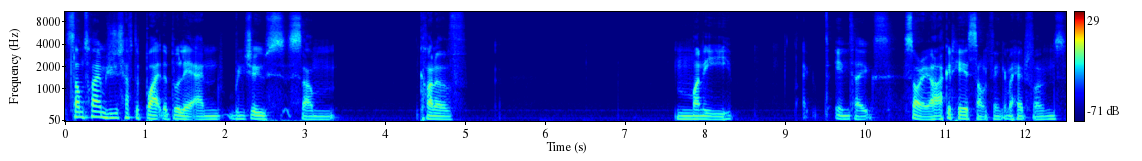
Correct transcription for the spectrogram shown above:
sometimes you just have to bite the bullet and reduce some kind of money intakes. Sorry, I could hear something in my headphones.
